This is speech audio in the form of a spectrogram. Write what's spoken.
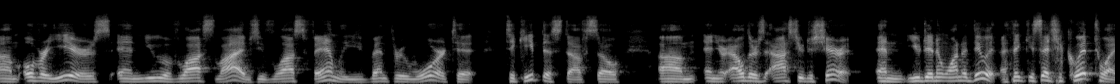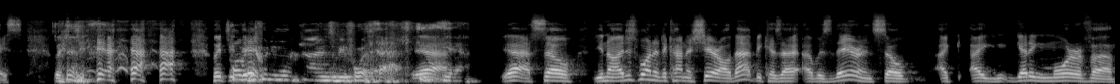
um, over years and you have lost lives you've lost family you've been through war to to keep this stuff so um, and your elders asked you to share it and you didn't want to do it. I think you said you quit twice, which, which Probably did. 20 more times before that. Yeah. yeah. Yeah. So, you know, I just wanted to kind of share all that because I, I was there. And so I, I'm getting more of a,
